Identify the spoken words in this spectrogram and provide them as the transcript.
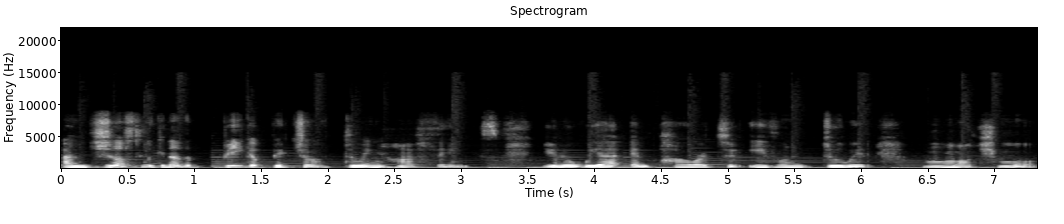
And just looking at the bigger picture of doing hard things you know we are empowered to even do it much more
